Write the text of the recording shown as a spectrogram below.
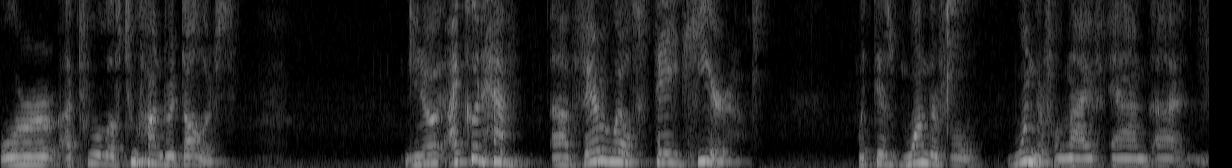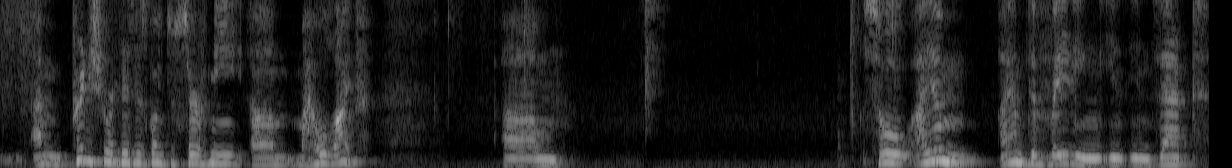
or a tool of two hundred dollars you know, I could have uh, very well stayed here with this wonderful, wonderful knife, and uh, I'm pretty sure this is going to serve me um, my whole life. Um, so I am I am debating in, in that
